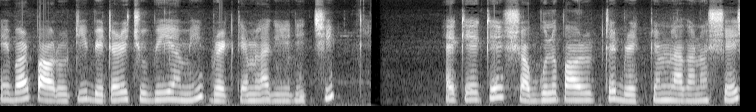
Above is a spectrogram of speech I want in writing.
এবার পাউরুটি, বেটারে চুবিয়ে আমি ব্রেড ক্যাম লাগিয়ে নিচ্ছি। একে একে সবগুলো পাউরুটিতে ব্রেড ক্যাম লাগানো শেষ।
